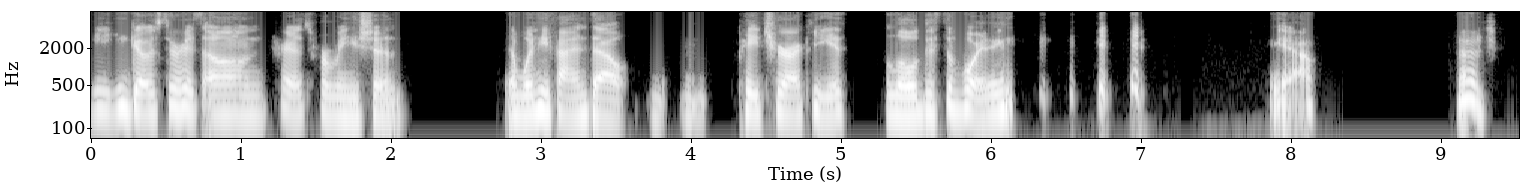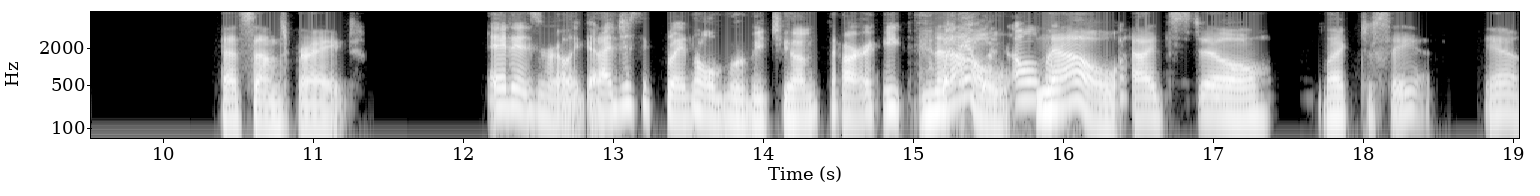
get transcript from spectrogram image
he, he goes through his own transformation, and when he finds out patriarchy is a little disappointing. yeah, Good. That sounds great. it is really good. I just explained the whole movie to you. I'm sorry. No, was- oh no, I'd still like to see it. Yeah.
